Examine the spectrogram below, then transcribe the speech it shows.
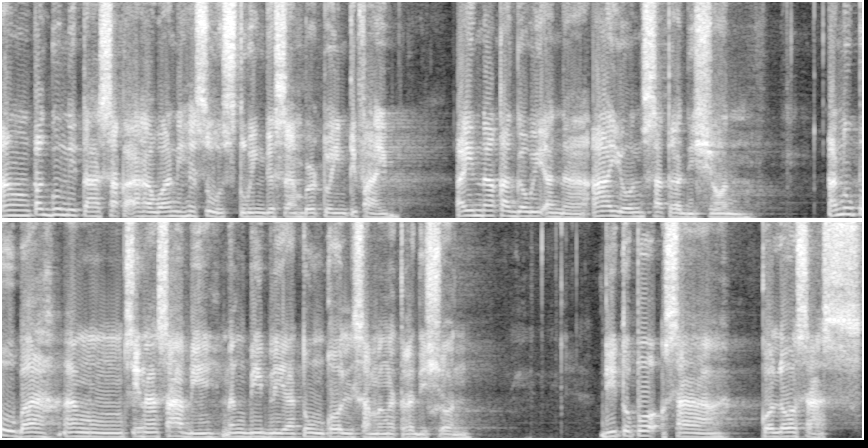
Ang paggunita sa kaarawan ni Jesus tuwing December 25 ay nakagawian na ayon sa tradisyon. Ano po ba ang sinasabi ng Biblia tungkol sa mga tradisyon? Dito po sa Colossus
